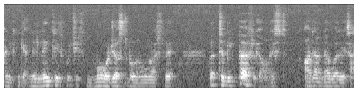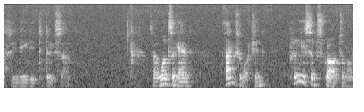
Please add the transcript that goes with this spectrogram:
and you can get new linkage which is more adjustable and all the rest of it but to be perfectly honest I don't know whether it's actually needed to do so. So once again thanks for watching please subscribe to my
